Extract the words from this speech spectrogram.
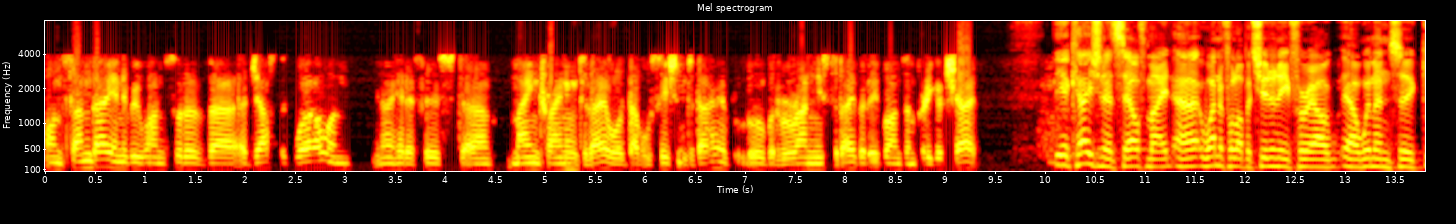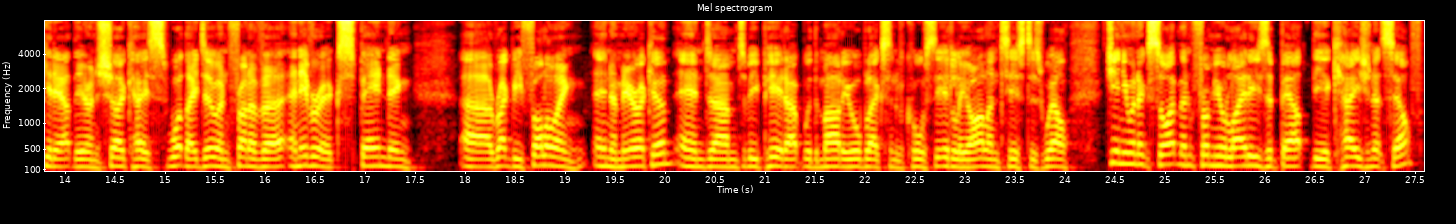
on Sunday, and everyone sort of uh, adjusted well, and you know had our first uh, main training today or a double session today. A little bit of a run yesterday, but everyone's in pretty good shape. The occasion itself, mate, uh, wonderful opportunity for our, our women to get out there and showcase what they do in front of a, an ever expanding uh, rugby following in America and um, to be paired up with the Māori All Blacks and, of course, the Italy Ireland test as well. Genuine excitement from your ladies about the occasion itself?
